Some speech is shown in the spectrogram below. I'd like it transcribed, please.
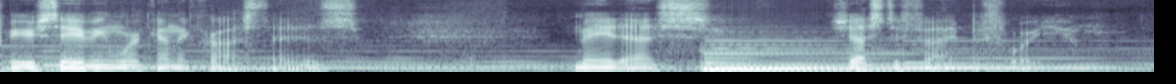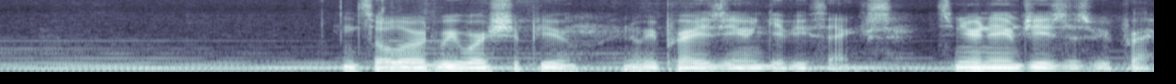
for your saving work on the cross that has made us justified before you. And so, Lord, we worship you and we praise you and give you thanks. It's in your name, Jesus, we pray.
